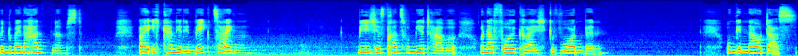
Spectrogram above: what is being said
wenn du meine Hand nimmst weil ich kann dir den Weg zeigen, wie ich es transformiert habe und erfolgreich geworden bin. Und genau das.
